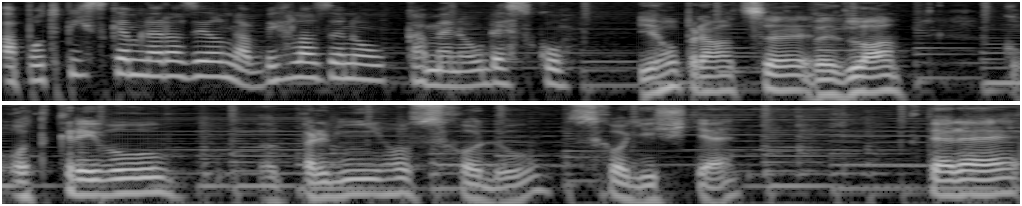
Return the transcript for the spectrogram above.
a pod pískem narazil na vyhlazenou kamennou desku. Jeho práce vedla k odkryvu prvního schodu, schodiště, které,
